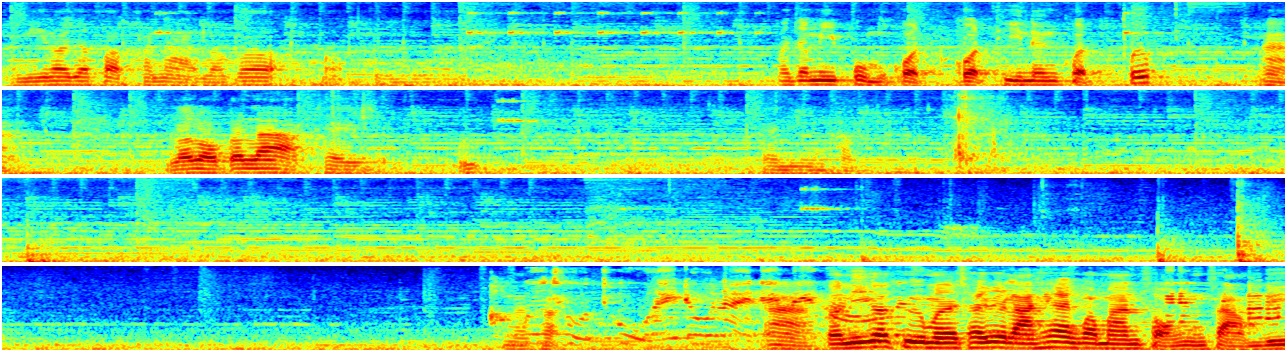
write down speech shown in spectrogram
อันนี้เราจะปรับขนาดเราก็ปรับตรงนี้ มันจะมีปุ่มกดกดทีนึงกดปุ๊บอ่าแล้วเราก็ลากแค่ปุ๊บแค่นี้เองครับ เอามืนะอครับถูถูๆให้ดูหน่อยได้อ่า ไหมคะตอนนี้ก็คือมันจะใช้เวลาแห้งประมาณ 2-3 วิ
